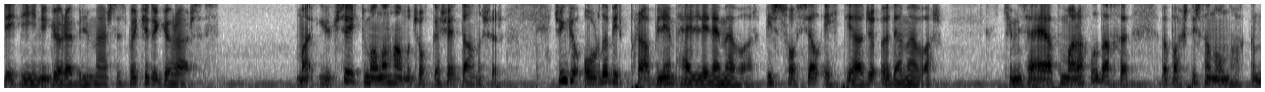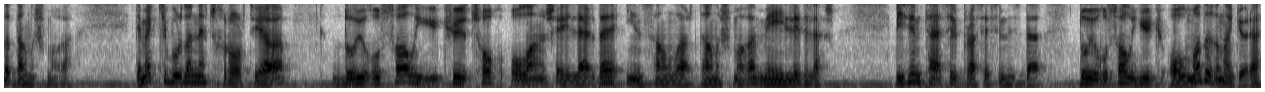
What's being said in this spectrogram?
dediyini görə bilmərsiniz. Bəlkə də görərsiniz. Amma yüksək ehtimalla hamı çox qəşəng danışır. Çünki orada bir problem həll eləmə var, bir sosial ehtiyacı ödəmə var. Kiminsə həyatı maraqlıdır axı və başlayırsan onun haqqında danışmağa. Demək ki, burada nə çıxır ortaya? Duyğusal yükü çox olan şeylərdə insanlar danışmağa meyllidirlər bizim təhsil prosesimizdə duyğusal yük olmadığına görə,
